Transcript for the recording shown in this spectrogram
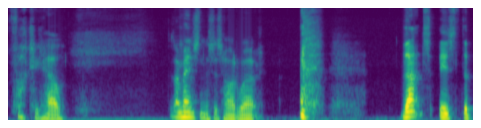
Fucking hell. Did I mention this is hard work? That is the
